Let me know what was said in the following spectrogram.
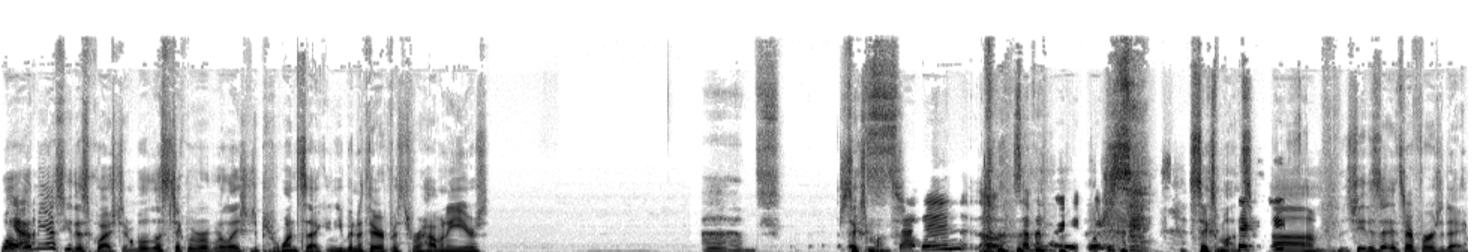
Well, Yeah. let me ask you this question. Well, let's stick with relationships for one second. You've been a therapist for how many years? um, Six months. seven, oh, seven or eight. What is it? Six months. Six um, she, this, it's our first day.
